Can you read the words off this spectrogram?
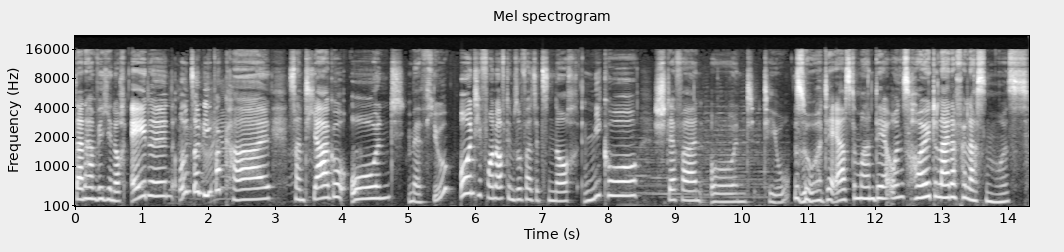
Dann haben wir hier noch Aiden, unser lieber Karl, Santiago und Matthew. Und hier vorne auf dem Sofa sitzen noch Nico, Stefan und Theo. So, der erste Mann, der uns heute leider verlassen muss,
